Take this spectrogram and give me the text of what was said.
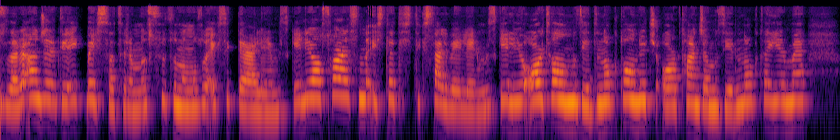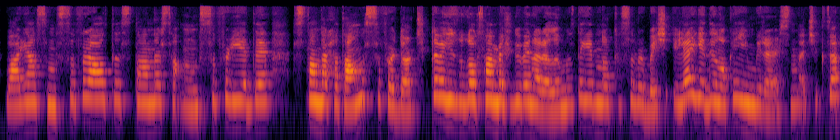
üzere öncelikle ilk 5 satırımız, sütunumuz ve eksik değerlerimiz geliyor. Sonrasında istatistiksel verilerimiz geliyor. Ortalamamız 7.13, ortancamız 7.20, varyansımız 0.6, standart sapmamız 0.7, standart hatamız 0.4 çıktı ve %95 güven aralığımız da 7.05 ile 7.21 arasında çıktı.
